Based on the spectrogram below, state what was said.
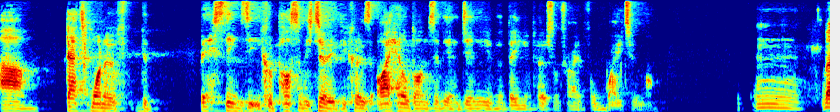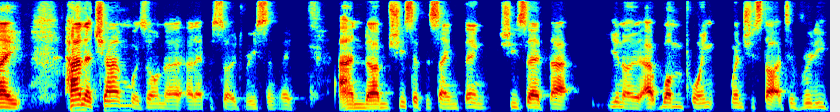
Um, that's one of the best things that you could possibly do because I held on to the identity of being a personal trainer for way too long. Mm, mate, Hannah Chan was on a, an episode recently, and um, she said the same thing. She said that you know at one point when she started to really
